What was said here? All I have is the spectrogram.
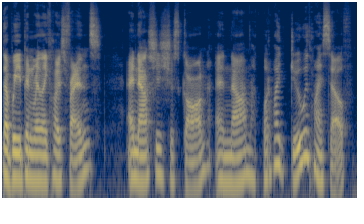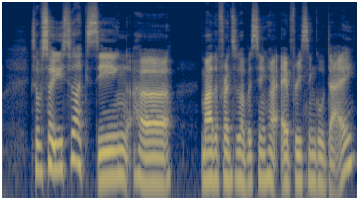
that we've been really close friends and now she's just gone and now I'm like what do I do with myself? So I was so used to like seeing her my other friends as well, but seeing her every single day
